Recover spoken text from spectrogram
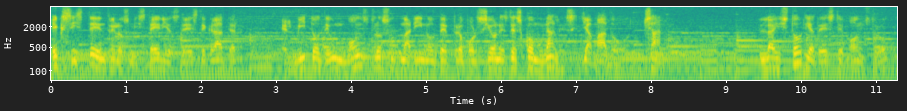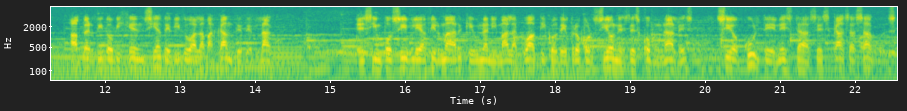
Existe entre los misterios de este cráter el mito de un monstruo submarino de proporciones descomunales llamado Chan. La historia de este monstruo ha perdido vigencia debido a la bajante del lago es imposible afirmar que un animal acuático de proporciones descomunales se oculte en estas escasas aguas.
